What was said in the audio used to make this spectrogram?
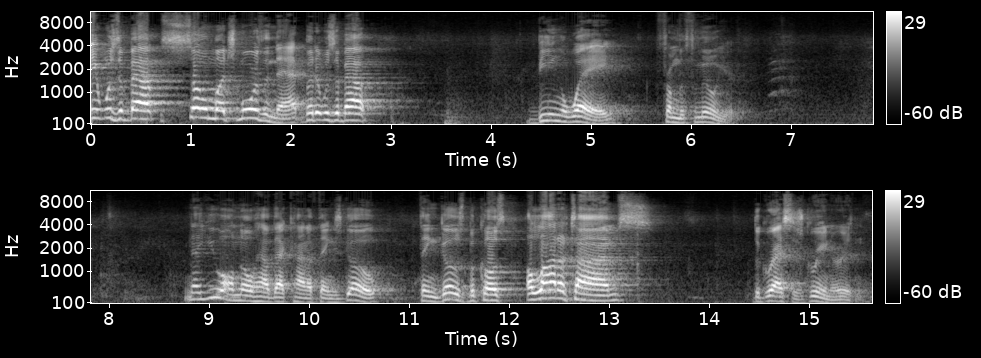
it was about so much more than that, but it was about being away from the familiar. Now you all know how that kind of things go, thing goes because a lot of times the grass is greener, isn't it?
